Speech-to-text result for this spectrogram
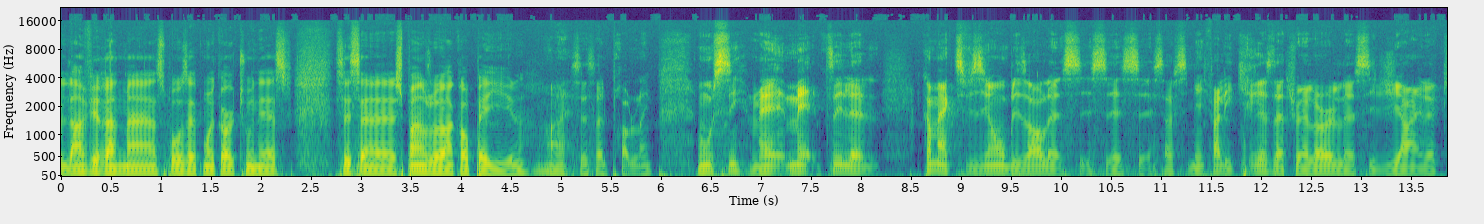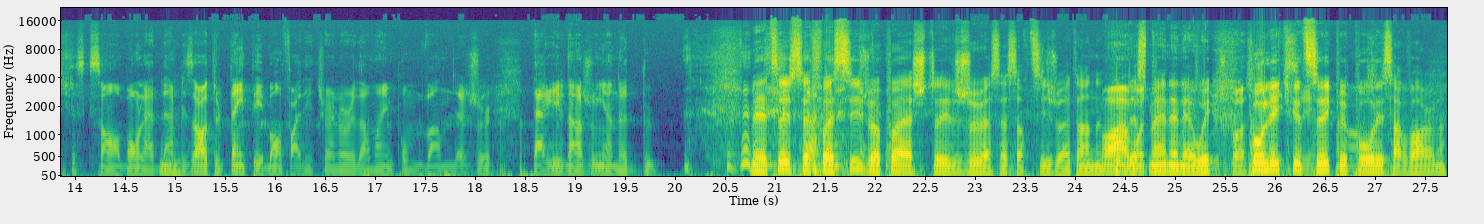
le- L'environnement est supposé être moins cartoonesque. C'est ça, je pense que je vais encore payer. là. Ouais, c'est ça le problème. Moi aussi. Mais, mais tu sais, le- comme Activision ou Blizzard, c'est- c'est- c'est- ça bien faire les crises de trailers, le CGI, le crises qui sont bons là-dedans. Mm. Blizzard tout le temps été bon faire des trailers de même pour me vendre le jeu. T'arrives dans le jeu, il y en a deux. Mais tu sais, cette fois-ci, je vais pas acheter le jeu à sa sortie. Je vais attendre une Ouais, couple de semaines, anyway. Pour les critiques Ouais, pour les serveurs. là.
